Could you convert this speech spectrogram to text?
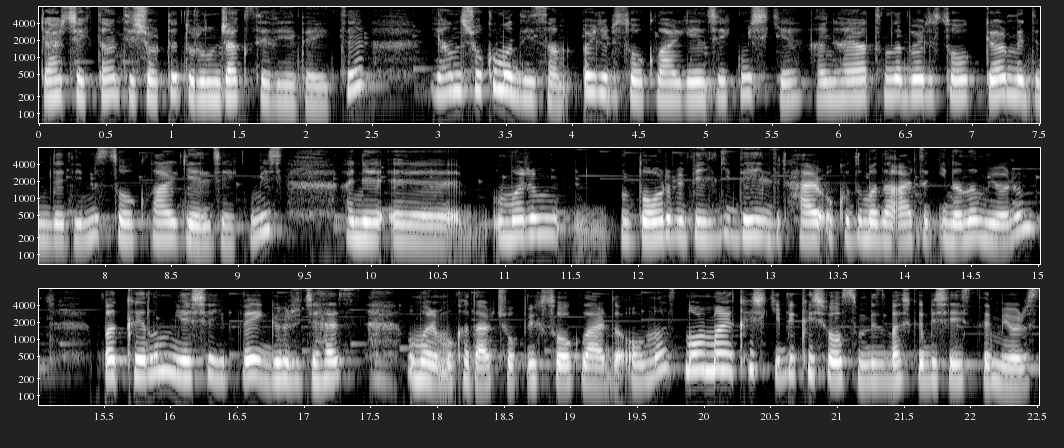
gerçekten tişörtte durulacak seviyedeydi. Yanlış okumadıysam öyle bir soğuklar gelecekmiş ki hani hayatımda böyle soğuk görmedim dediğimiz soğuklar gelecekmiş. Hani e, umarım doğru bir bilgi değildir. Her okuduğuma da artık inanamıyorum. Bakalım yaşayıp ve göreceğiz. Umarım o kadar çok büyük soğuklar da olmaz. Normal kış gibi kış olsun biz başka bir şey istemiyoruz.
